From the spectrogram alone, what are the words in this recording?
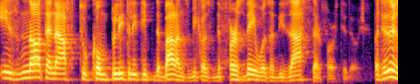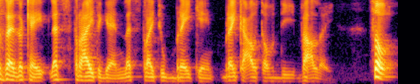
is not enough to completely tip the balance because the first day was a disaster for Teodosius. But Teodosius says, okay, let's try it again. Let's try to break in, break out of the valley. So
